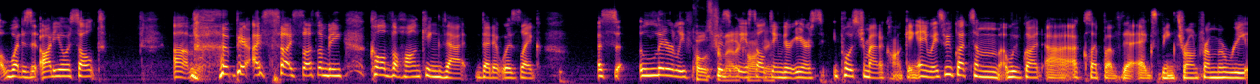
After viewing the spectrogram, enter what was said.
what is it? Audio assault. Um, I saw I saw somebody called the honking that that it was like a, literally physically assaulting their ears post traumatic honking anyways we've got some we've got uh, a clip of the eggs being thrown from marie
